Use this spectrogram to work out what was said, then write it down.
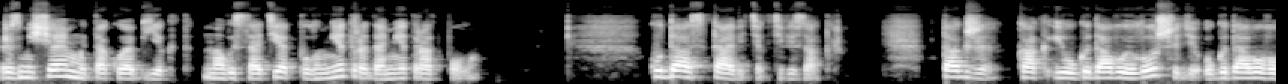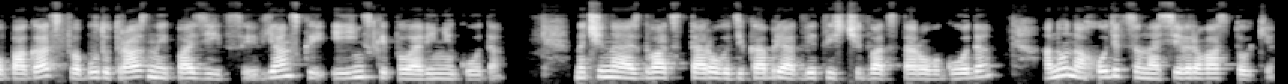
Размещаем мы такой объект на высоте от полуметра до метра от пола. Куда ставить активизатор? Так же, как и у годовой лошади, у годового богатства будут разные позиции в янской и иньской половине года. Начиная с 22 декабря 2022 года оно находится на северо-востоке.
